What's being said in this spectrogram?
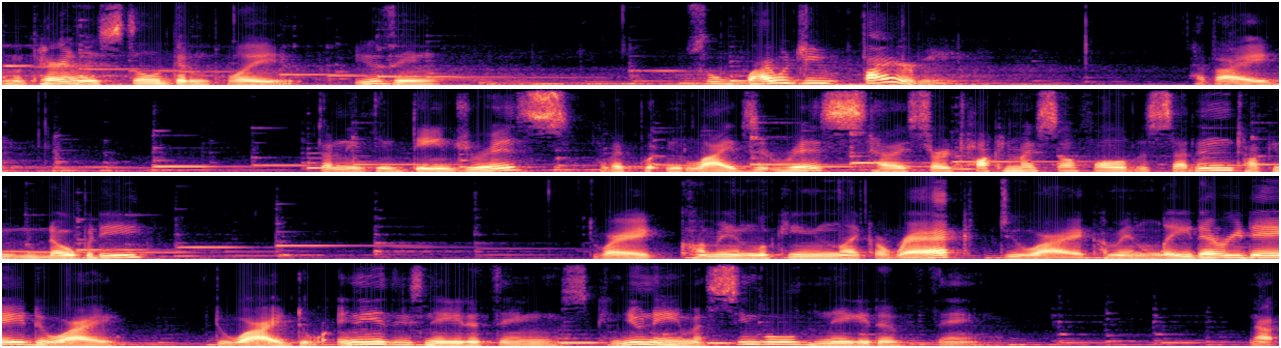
I'm apparently still a good employee using. So why would you fire me? Have I done anything dangerous? Have I put any lives at risk? Have I started talking to myself all of a sudden, talking to nobody? Do I come in looking like a wreck? Do I come in late every day? Do I do I do any of these negative things? Can you name a single negative thing? Now,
